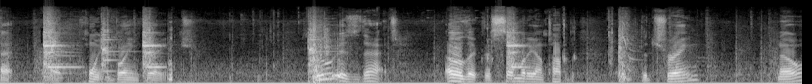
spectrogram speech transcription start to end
at, at point blank range. Who is that? Oh, look, there's somebody on top of the, the train? No?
